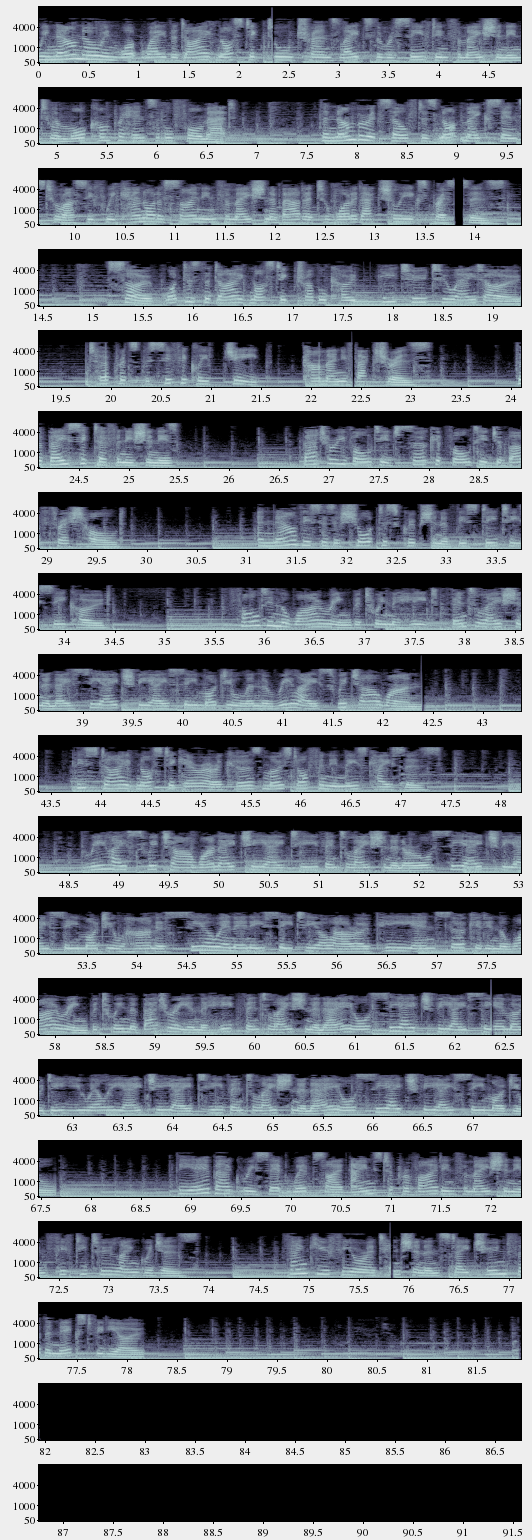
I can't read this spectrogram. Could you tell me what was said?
We now know in what way the diagnostic tool translates the received information into a more comprehensible format. The number itself does not make sense to us if we cannot assign information about it to what it actually expresses. So, what does the diagnostic trouble code P2280 interpret specifically Jeep car manufacturers? The basic definition is battery voltage circuit voltage above threshold. And now this is a short description of this DTC code. Fault in the wiring between the heat, ventilation and AC HVAC module and the relay switch R1. This diagnostic error occurs most often in these cases. Relay switch R1 HEAT ventilation and or CHVAC module harness CONNECTOROPEN circuit in the wiring between the battery and the heat ventilation and A or CHVAC MODULEHEAT ventilation and A or CHVAC module. The Airbag Reset website aims to provide information in 52 languages. Thank you for your attention and stay tuned for the next video.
